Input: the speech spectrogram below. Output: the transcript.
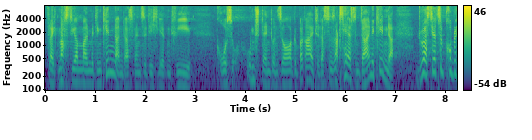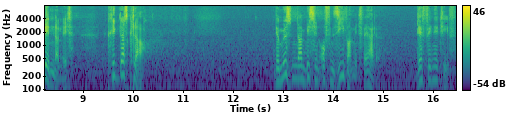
Vielleicht machst du ja mal mit den Kindern das, wenn sie dich irgendwie große Umstände und Sorge bereiten, dass du sagst, Herr, es sind deine Kinder. Du hast jetzt ein Problem damit kriegt das klar. Wir müssen da ein bisschen offensiver mit werden. Definitiv.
